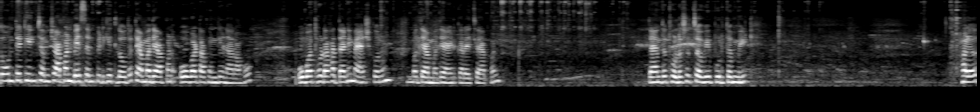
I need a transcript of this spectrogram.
दोन ते तीन चमचे आपण बेसन पीठ घेतलं होतं त्यामध्ये आपण ओवा टाकून घेणार आहोत. ओवा थोडा हाताने मॅश करून मग त्यामध्ये ॲड करायचं आहे आपण. त्यानंतर थोडंसं चवीपुरतं मीठ हळद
